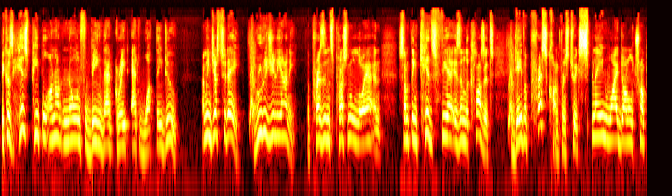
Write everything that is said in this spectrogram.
because his people are not known for being that great at what they do. I mean, just today, Rudy Giuliani, the president's personal lawyer and something kids fear is in the closet, gave a press conference to explain why Donald Trump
